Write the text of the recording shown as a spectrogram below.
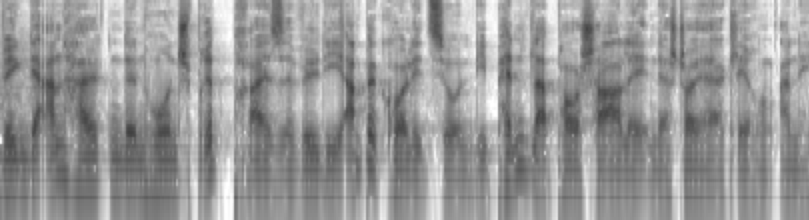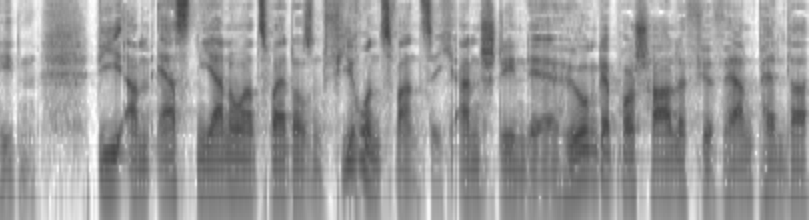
Wegen der anhaltenden hohen Spritpreise will die Ampelkoalition die Pendlerpauschale in der Steuererklärung anheben. Die am 1. Januar 2024 anstehende Erhöhung der Pauschale für Fernpendler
